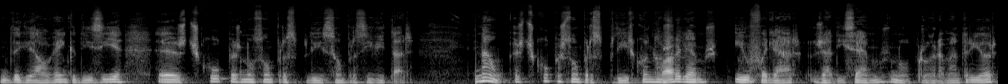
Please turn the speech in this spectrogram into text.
de alguém que dizia as desculpas não são para se pedir, são para se evitar. Não, as desculpas são para se pedir quando claro. nós falhamos. E o falhar, já dissemos no programa anterior,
